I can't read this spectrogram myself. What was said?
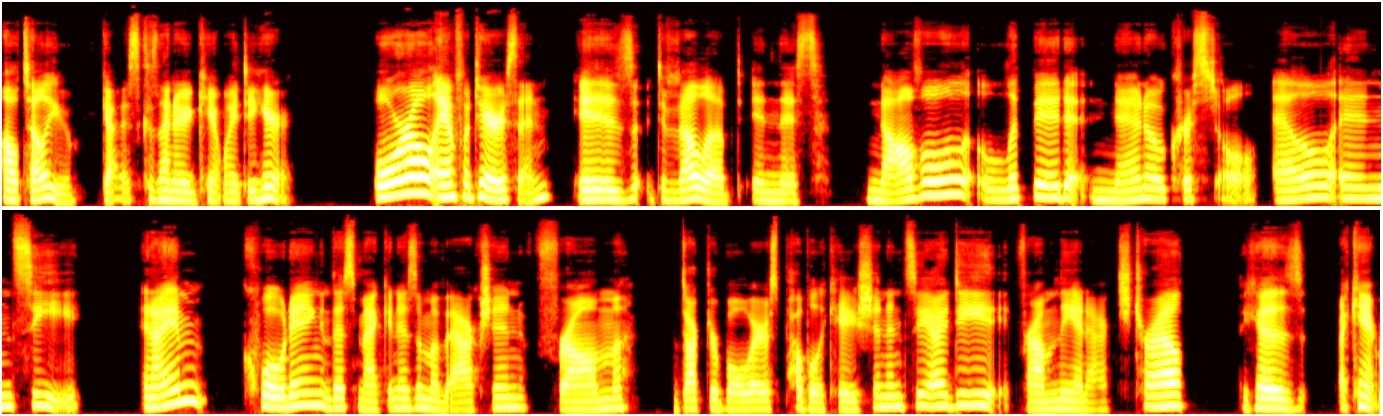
I'll tell you guys, because I know you can't wait to hear. Oral amphotericin is developed in this novel lipid nanocrystal, LNC. And I am quoting this mechanism of action from Dr. Boulware's publication in CID from the ENACT trial because I can't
